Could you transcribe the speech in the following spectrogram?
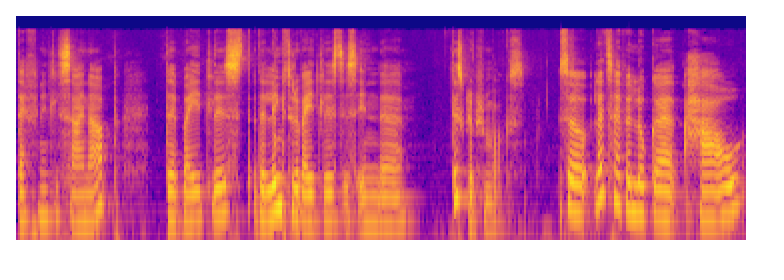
definitely sign up. The waitlist, the link to the waitlist is in the description box. So let's have a look at how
